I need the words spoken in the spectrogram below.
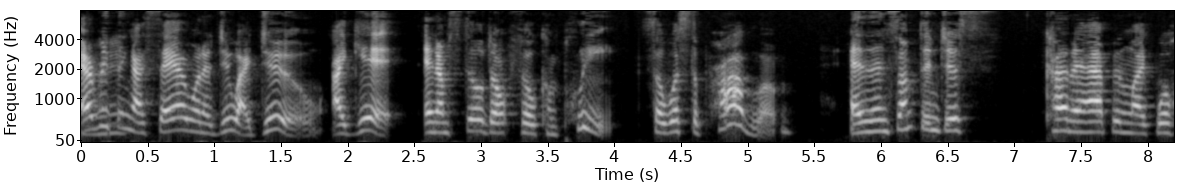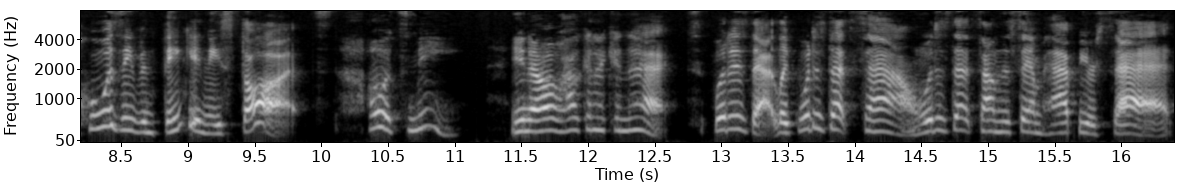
everything I say I want to do, I do, I get, and I'm still don't feel complete. So what's the problem? And then something just kind of happened like, well, who is even thinking these thoughts? Oh, it's me. You know, how can I connect? What is that? Like, what does that sound? What does that sound to say I'm happy or sad?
